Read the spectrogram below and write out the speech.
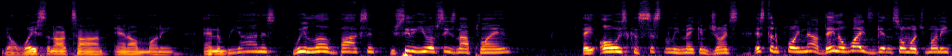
you're wasting our time and our money. And to be honest, we love boxing. You see, the UFC's not playing. They always consistently making joints. It's to the point now. Dana White's getting so much money.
